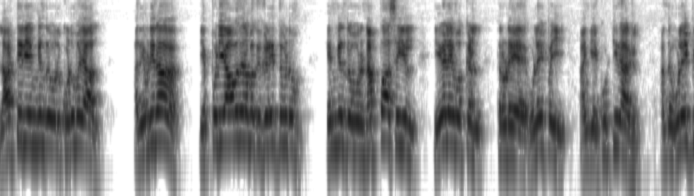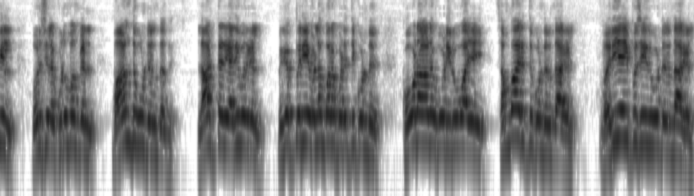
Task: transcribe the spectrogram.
லாட்டரி என்கின்ற ஒரு கொடுமையால் அது எப்படின்னா எப்படியாவது நமக்கு கிடைத்துவிடும் என்கின்ற ஒரு நப்பாசையில் ஏழை மக்கள் தன்னுடைய உழைப்பை அங்கே கொட்டினார்கள். அந்த உழைப்பில் ஒரு சில குடும்பங்கள் வாழ்ந்து கொண்டிருந்தது. லாட்டரி அதிபர்கள் மிகப்பெரிய விளம்பரப்படுத்தி கொண்டு கோடான கோடி ரூபாயை சம்பாதித்து கொண்டிருந்தார்கள். வரி ஏய்ப்பு செய்து கொண்டிருந்தார்கள்.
